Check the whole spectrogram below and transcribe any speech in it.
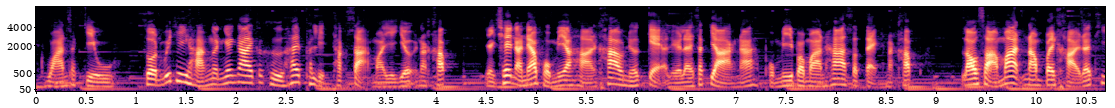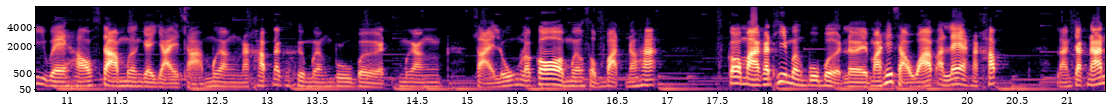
advanced skill ส่วนวิธีหาเงินง่าย ๆ ก็คือให้ผลิตทักษะมาเยอะๆนะครับ อย่างเช่นอันนี้ผมมีอาหารข้าวเนื้อแกะหรืออะไรสักอย่างนะ ผมมีประมาณ 5 สแต็กนะครับ เราสามารถนำไปขายได้ที่ warehouse ตามเมืองใหญ่ๆ 3 เมืองนะครับ นั่นก็คือเมืองบลูเบิร์ดเมืองสายลุงแล้วก็เมืองสมบัตินะฮะ ก็มากันที่เมืองบลูเบิร์ดเลยมาที่เสาวาร์ปอันแรกนะครับ หลังจากนั้น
